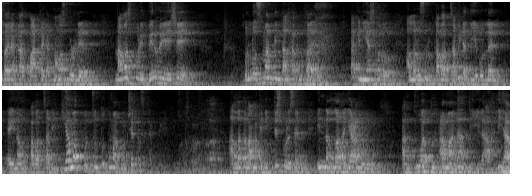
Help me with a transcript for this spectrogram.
ছয় রাকাত বা আট রাকাত নামাজ পড়লেন। নামাজ পড়ে বের হয়ে এসে বলল, ওসমান বিন তালহা কোথায়? তাকে নিয়ে আসা হলো। আল্লাহ রসুল কাবার চাবিটা দিয়ে বললেন এই নাও, কাবার চাবি। কিয়ামত পর্যন্ত তোমার বংশের কাছে থাকবে। আল্লাহ তালা আমাকে নির্দেশ করেছেন, ইন্নাল্লাহ ইয়ামুরু আন তুয়াদ্দুল আমানাতি ইলা আহলিহা।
